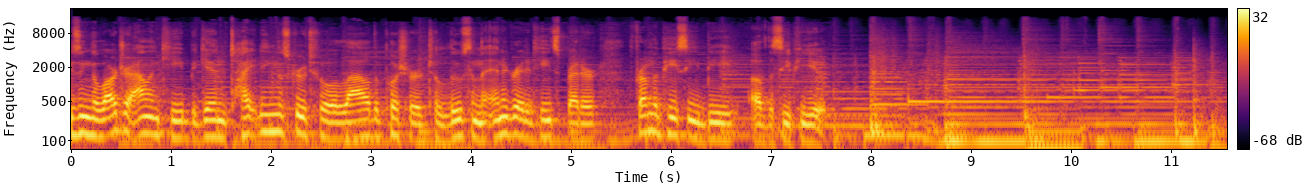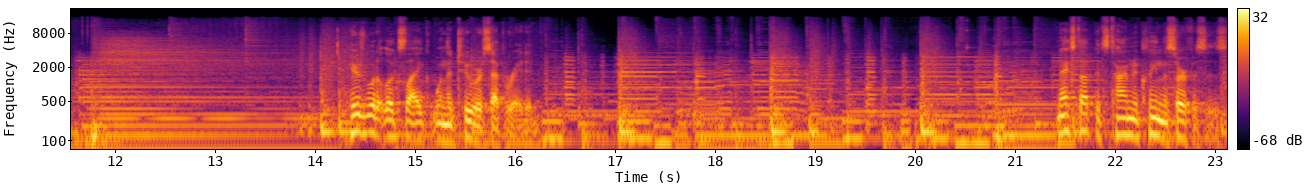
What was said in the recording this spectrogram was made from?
Using the larger Allen key, begin tightening the screw to allow the pusher to loosen the integrated heat spreader from the PCB of the CPU. Here's what it looks like when the two are separated. Next up, it's time to clean the surfaces.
